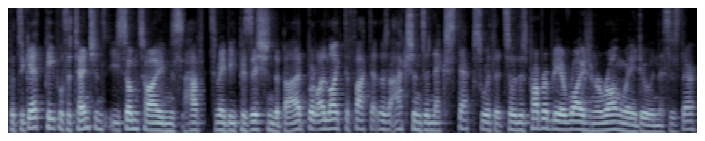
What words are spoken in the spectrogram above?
but to get people's attention, you sometimes have to maybe position the bad. But I like the fact that there's actions and next steps with it. So there's probably a right and a wrong way of doing this, is there?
